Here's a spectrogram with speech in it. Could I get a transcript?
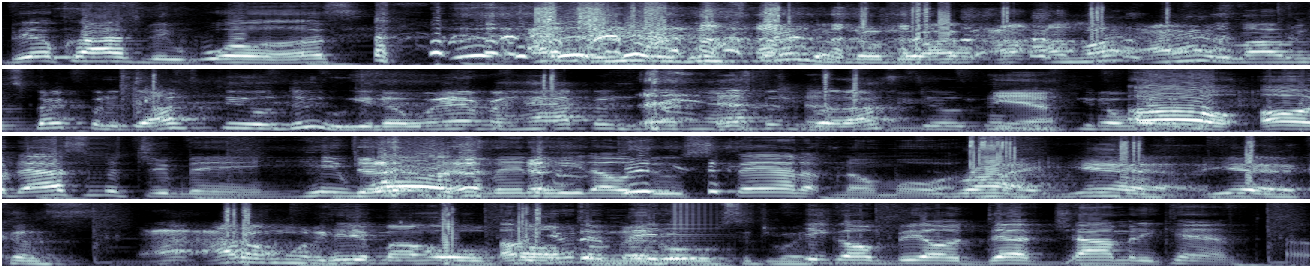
Bill Cosby was. I mean, he don't do stand up no more. I, I, I, like, I had a lot of respect for the I still do. You know, whatever happened, that happened. But I still think, Yeah. you know, oh, oh, that's what you mean. He was, meaning he don't do stand up no more. right? Yeah, yeah. Because I, I don't want to get my whole Oh, thoughts you on that made whole situation. he gonna be on Def Jominy Camp. Uh,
